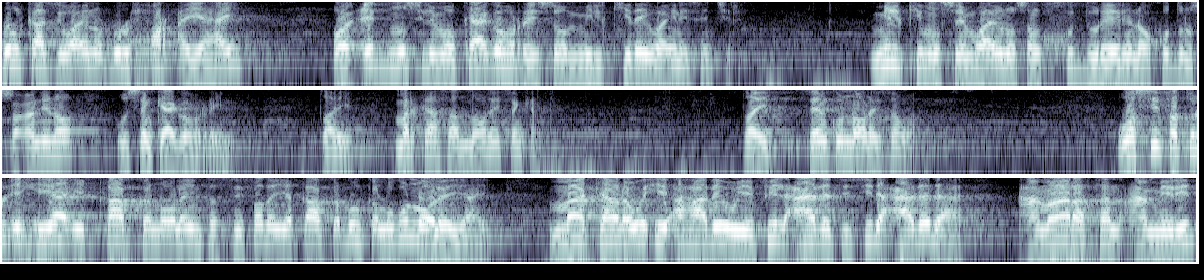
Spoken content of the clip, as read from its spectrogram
Dhulkaasi waa inuu dhul xor a yahay oo cid muslimoo kaaga horraysooo milkiday waa inaysan jirin milki muslim waa inuusan ku dureerin oo ku dul soconinoo uusan kaaga horraynin ayib markaasaad noolaysan karta. Ayib seen ku noolaysan waa. Wa sifatu lixyaa'i qaabka noolaynta sifada iyo qaabka dhulka lagu nooleeyahay maa kaana wixii ahaaday weeye filcaadati sida caadada ah camaaratan camirid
